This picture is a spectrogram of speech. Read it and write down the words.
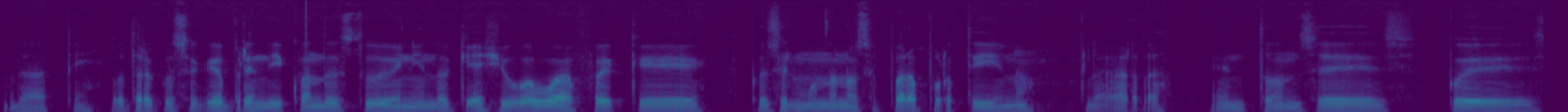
date. Otra cosa que aprendí cuando estuve viniendo aquí a Chihuahua fue que pues el mundo no se para por ti, ¿no? La verdad. Entonces, pues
